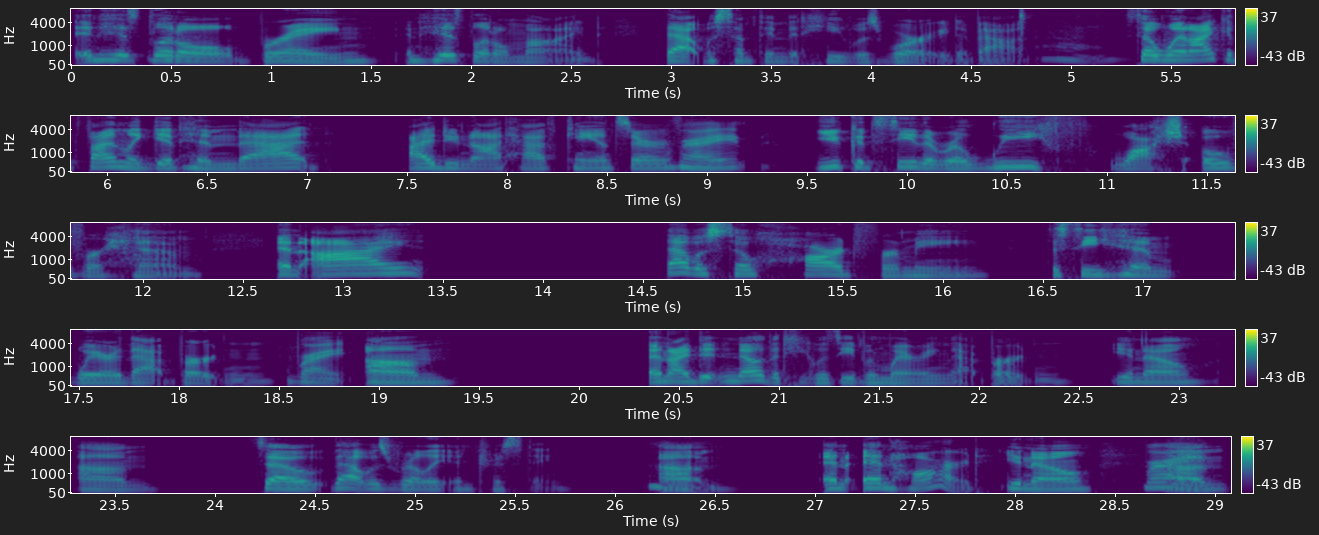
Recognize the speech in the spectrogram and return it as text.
in his little brain in his little mind that was something that he was worried about. So when i could finally give him that i do not have cancer. Right. you could see the relief wash over him. And i that was so hard for me to see him wear that burden. Right. um and i didn't know that he was even wearing that burden you know? Um so that was really interesting um and and hard you know. Right. um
